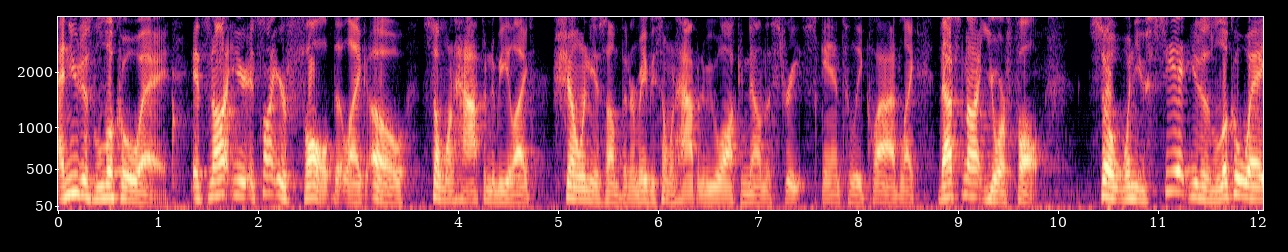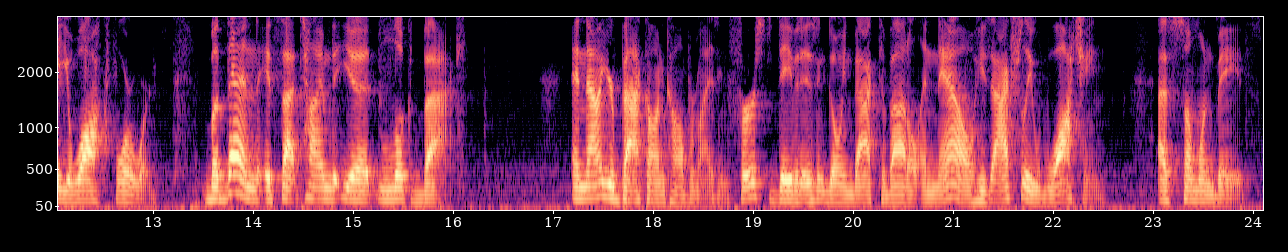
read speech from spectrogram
and you just look away. It's not your it's not your fault that like oh someone happened to be like showing you something, or maybe someone happened to be walking down the street scantily clad. Like that's not your fault. So when you see it, you just look away, you walk forward. But then it's that time that you look back and now you're back on compromising. First, David isn't going back to battle, and now he's actually watching as someone bathes.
